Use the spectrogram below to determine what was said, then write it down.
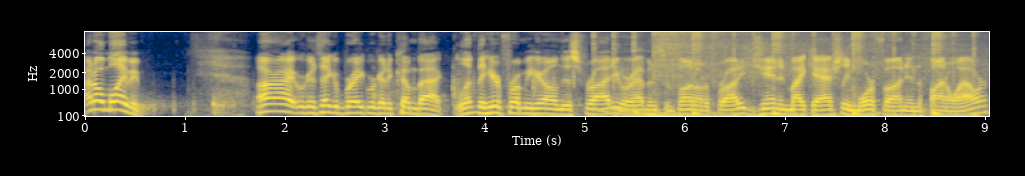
I don't blame him. All right, we're going to take a break. We're going to come back. Love to hear from you here on this Friday. We're having some fun on a Friday. Jen and Mike Ashley, more fun in the final hour.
